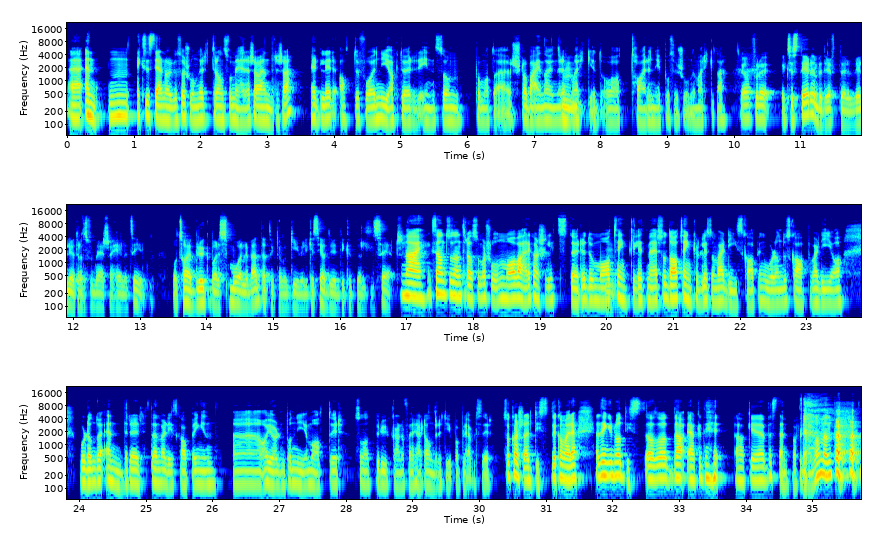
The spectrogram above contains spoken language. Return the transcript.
enten eksisterende organisasjoner transformerer seg og endrer seg, eller at du får nye aktører inn som på en måte slår beina under et Mm. marked og tar en ny posisjon i markedet. Ja, for eksisterende bedrifter vil jo transformere seg hele tiden. Å ta i bruk bare små elementer av teknologi vil ikke si at du er digitalisert. Nei, ikke sant? Så den transformasjonen må være kanskje litt større. Du må Mm. tenke litt mer. Så da tenker du liksom verdiskaping, hvordan du skaper verdi, og hvordan du endrer den verdiskapingen eh, og gjør den på nye måter, sånn at brukerne får helt andre typer opplevelser. Så kanskje det er dis... Det kan være Jeg tenker noe dis... Altså, har- jeg, har ikke, jeg har ikke bestemt meg for det ennå, men,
